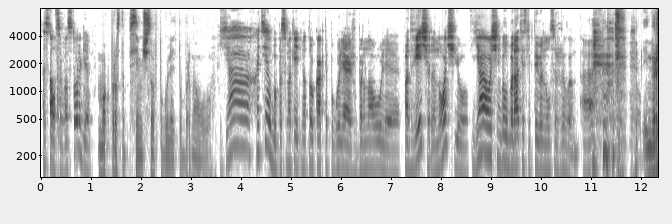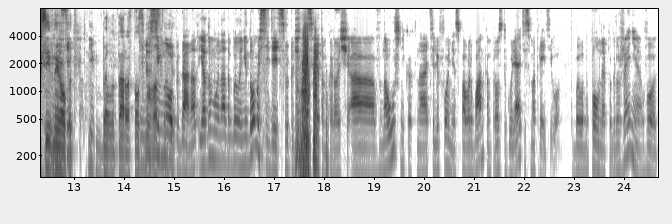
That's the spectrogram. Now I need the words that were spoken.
остался в восторге. Мог просто 7 часов погулять по Барнаулу. Я хотел бы посмотреть посмотреть на то, как ты погуляешь в Барнауле под вечер и ночью, я очень был бы рад, если бы ты вернулся живым. А, Инверсивный опыт. Беллатар остался бы Инверсивный опыт, да. Я думаю, надо было не дома сидеть с выключенным светом, короче, а в наушниках на телефоне с пауэрбанком просто гулять и смотреть его. Было бы полное погружение. Вот.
